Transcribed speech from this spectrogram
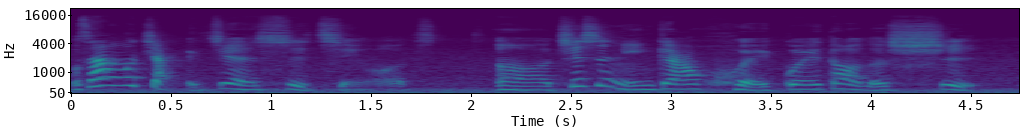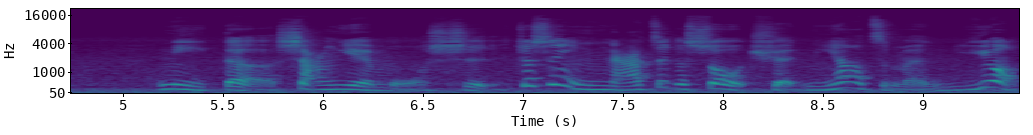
我常常讲一件事情哦，呃，其实你应该要回归到的是你的商业模式，就是你拿这个授权，你要怎么用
